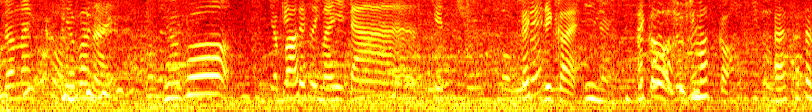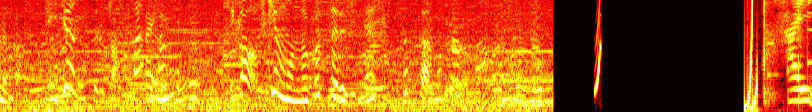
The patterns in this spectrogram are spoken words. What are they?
いらないか。やば。ないやば。やばすぎ。ました。ガチでかい。いいね。でか行きますか？あ肩のか。以上にするか。はい。行こチキンも残ってるしね。そっかはい。は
